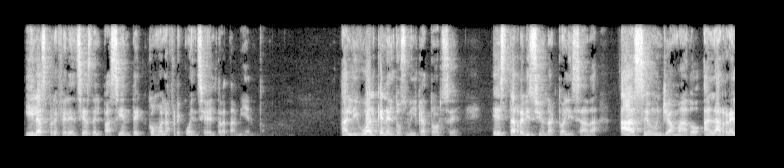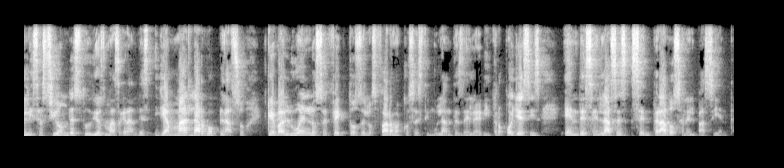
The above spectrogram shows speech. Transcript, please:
y las preferencias del paciente como la frecuencia del tratamiento. Al igual que en el 2014, esta revisión actualizada hace un llamado a la realización de estudios más grandes y a más largo plazo que evalúen los efectos de los fármacos estimulantes de la eritropoyesis en desenlaces centrados en el paciente.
